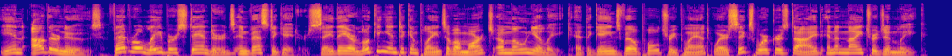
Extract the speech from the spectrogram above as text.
In other news, federal labor standards investigators say they are looking into complaints of a March ammonia leak at the Gainesville poultry plant where six workers died in a nitrogen leak.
